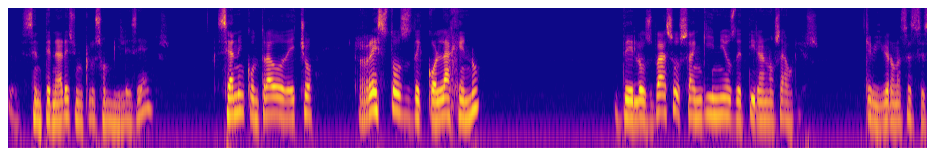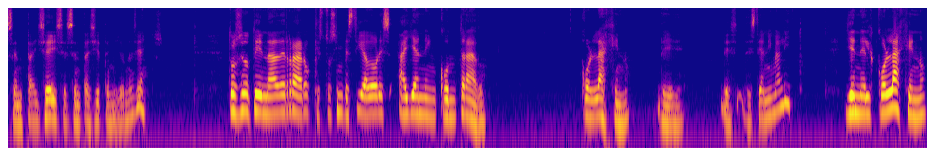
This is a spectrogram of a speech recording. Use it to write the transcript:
eh, centenares o incluso miles de años. Se han encontrado, de hecho, restos de colágeno de los vasos sanguíneos de tiranosaurios, que vivieron hace 66, 67 millones de años. Entonces no tiene nada de raro que estos investigadores hayan encontrado colágeno de, de, de este animalito. Y en el colágeno,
